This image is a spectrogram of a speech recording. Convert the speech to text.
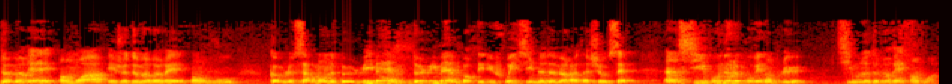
Demeurez en moi et je demeurerai en vous, comme le sarment ne peut lui-même, de lui-même, porter du fruit s'il ne demeure attaché au cep, ainsi vous ne le pouvez non plus si vous ne demeurez en moi.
